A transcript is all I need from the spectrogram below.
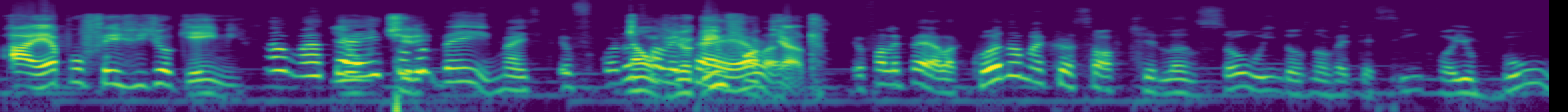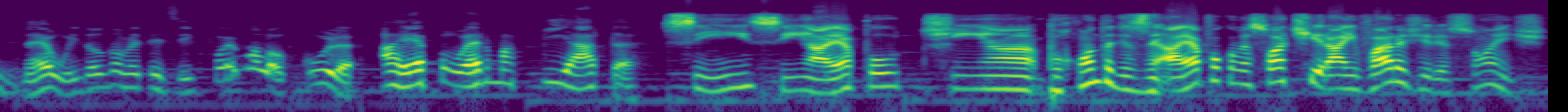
A Apple fez videogame. Não, mas até aí tirei- tudo bem, mas eu, quando Não, eu falei pra videogame foi uma ela, piada. Eu falei pra ela, quando a Microsoft lançou o Windows 95, foi o boom, né? O Windows 95 foi uma loucura. A Apple era uma piada. Sim, sim. A Apple tinha. Por conta disso, a Apple começou a atirar em várias direções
